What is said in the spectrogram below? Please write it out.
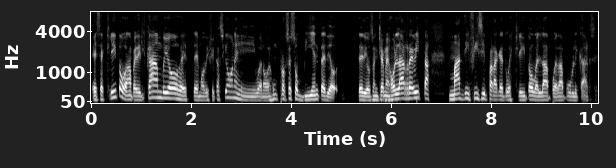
ese escrito, van a pedir cambios, este, modificaciones y bueno, es un proceso bien tedioso, tedioso en que mejor la revista, más difícil para que tu escrito, ¿verdad?, pueda publicarse.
